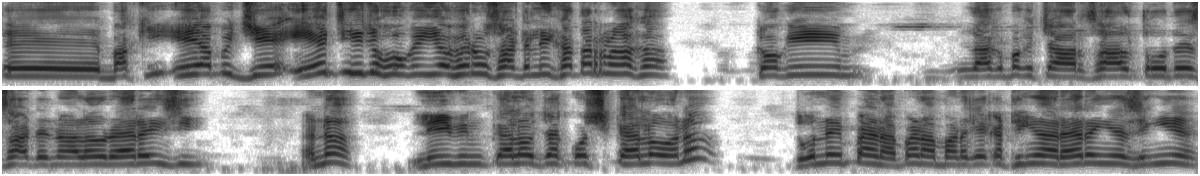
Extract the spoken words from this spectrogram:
ਤੇ ਬਾਕੀ ਇਹ ਆ ਵੀ ਜੇ ਇਹ ਚੀਜ਼ ਹੋ ਗਈ ਆ, ਫਿਰ ਉਹ ਸਾਡੇ ਲਈ ਖਤਰਨਾਕ ਆ। ਕਿਉਂਕਿ ਲਗਭਗ 4 ਸਾਲ ਤੋਂ ਤੇ ਸਾਡੇ ਨਾਲ ਉਹ ਰਹਿ ਰਹੀ ਸੀ, ਹੈਨਾ? ਲੀਵਿੰਗ ਕਹਿ ਲਓ ਜਾਂ ਕੁਝ ਕਹਿ ਲਓ, ਹਨਾ? ਦੋਨੇ ਭੈਣਾਂ ਭੈਣਾਂ ਬਣ ਕੇ ਇਕੱਠੀਆਂ ਰਹਿ ਰਹੀਆਂ ਸੀਗੀਆਂ।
